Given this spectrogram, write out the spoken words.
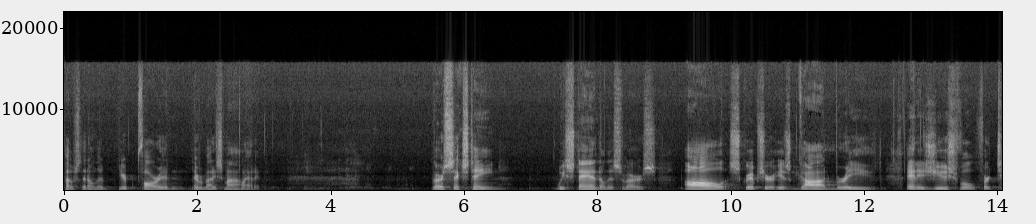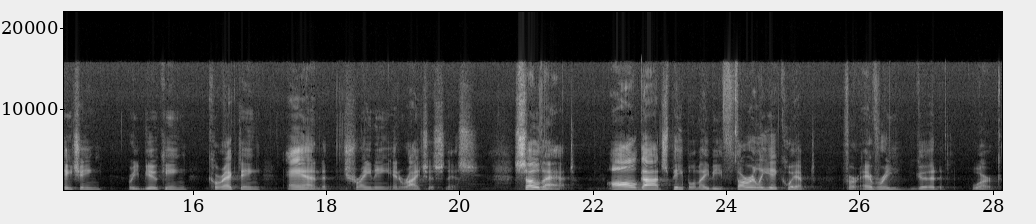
post it on the, your forehead and everybody smile at it. Verse 16, we stand on this verse. All scripture is God breathed and is useful for teaching, rebuking, correcting, and training in righteousness so that all God's people may be thoroughly equipped for every good work.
